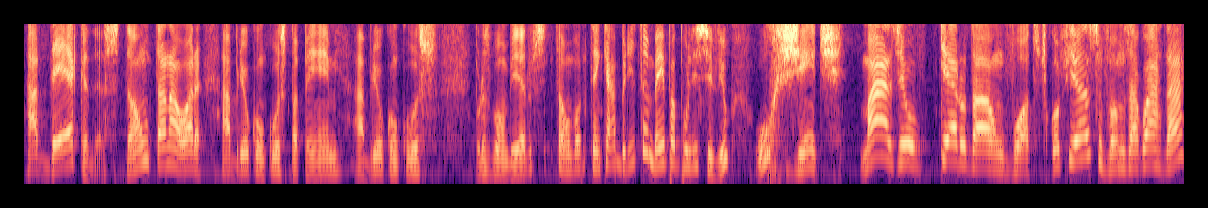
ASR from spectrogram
há décadas. Então está na hora. Abrir o concurso para a PM, abrir o concurso para os bombeiros. Então vamos ter que abrir também para a Polícia Civil urgente. Mas eu quero dar um voto de confiança, vamos aguardar.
